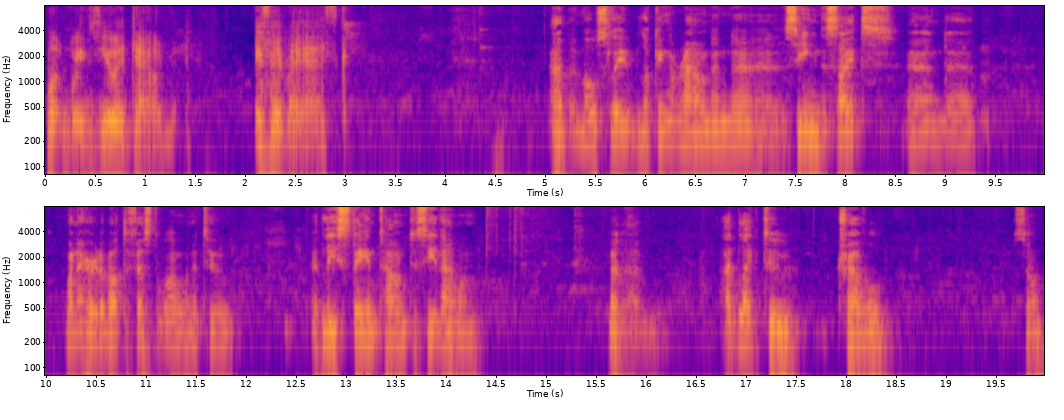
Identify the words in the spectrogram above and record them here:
What brings you in town? if I may ask? Uh, mostly looking around and uh, seeing the sights. And uh, when I heard about the festival, I wanted to at least stay in town to see that one. But um, I'd like to travel. So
